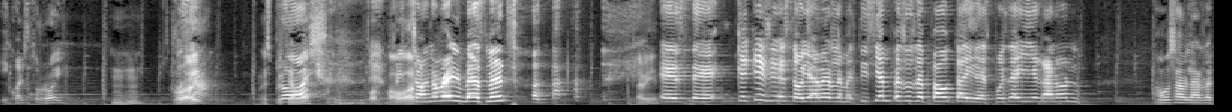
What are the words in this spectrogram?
¿y cuál es tu ROI? Ujú. O Roy, sea, expliquemos, por favor. Return over investments. ¿Está bien? Este, ¿qué quiere decir esto? Oye, a ver, le metí 100 pesos de pauta y después de ahí llegaron, vamos a hablar,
